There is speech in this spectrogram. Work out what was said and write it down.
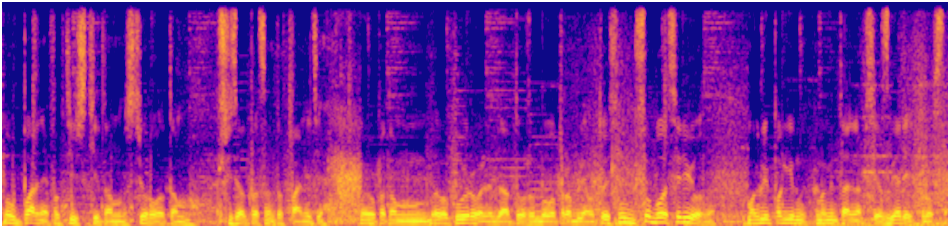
Ну, парня фактически там стерло там 60% памяти. Мы его потом эвакуировали, да, тоже была проблема. То есть, ну, все было серьезно. Могли погибнуть моментально все, сгореть просто.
